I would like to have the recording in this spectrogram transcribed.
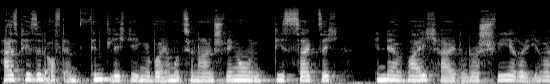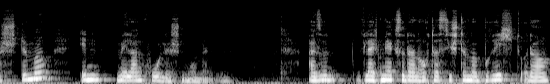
HSP sind oft empfindlich gegenüber emotionalen Schwingungen. Dies zeigt sich in der Weichheit oder Schwere ihrer Stimme in melancholischen Momenten. Also vielleicht merkst du dann auch, dass die Stimme bricht oder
